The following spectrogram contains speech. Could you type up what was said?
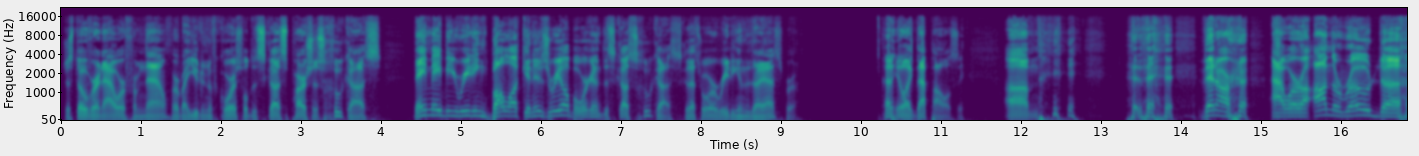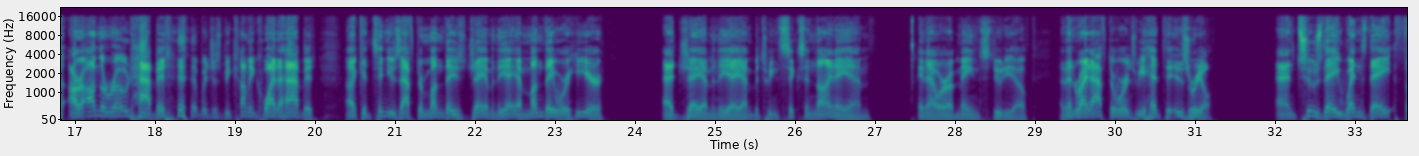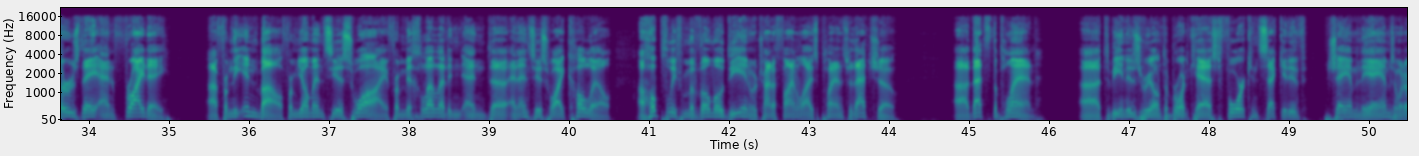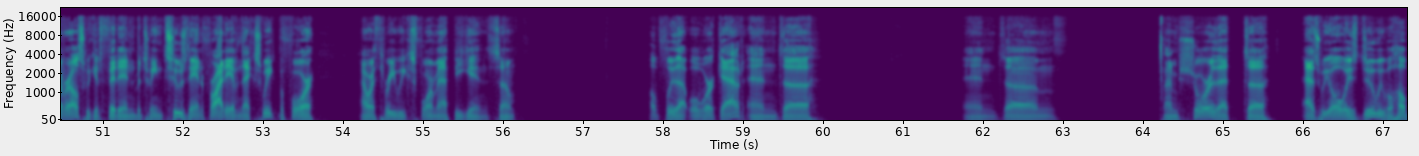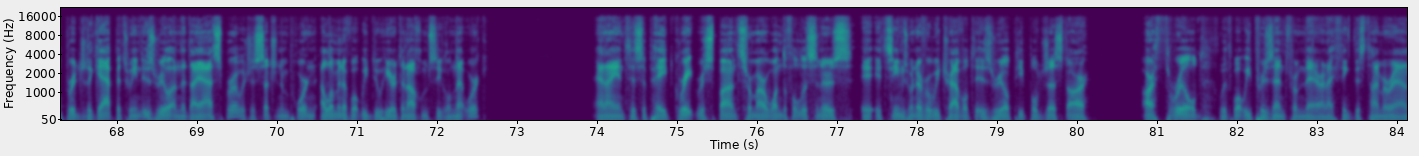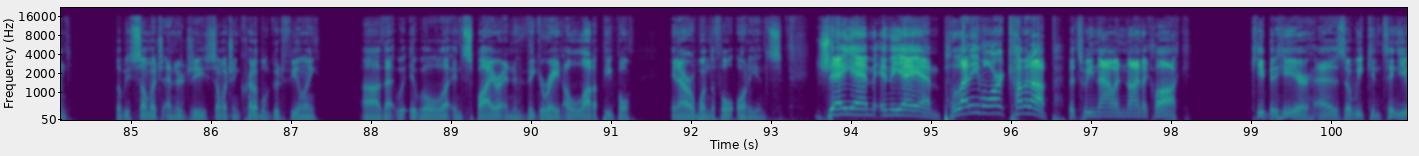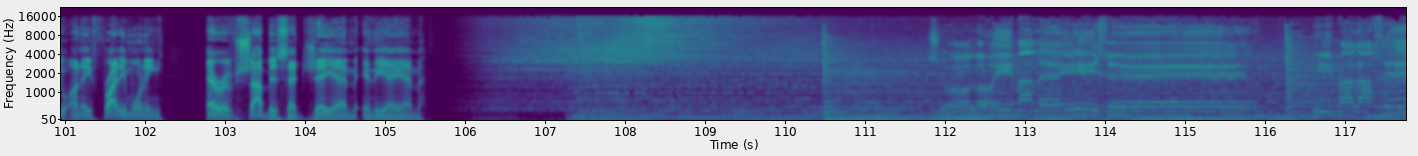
Just over an hour from now, Rabbi Yudin, of course, we'll discuss Parshas Chukas. They may be reading Balak in Israel, but we're going to discuss Chukas because that's what we're reading in the diaspora. How do you like that policy? Um, then our our uh, on the road uh, our on the road habit, which is becoming quite a habit, uh, continues after Monday's JM and the AM. Monday we're here at JM and the AM between six and nine AM in our uh, main studio, and then right afterwards we head to Israel. And Tuesday, Wednesday, Thursday, and Friday uh, from the Inbal, from Yom NCSY, from Michlelet and and, uh, and NCSY Kolel, uh, hopefully from Avomo Diin. We're trying to finalize plans for that show. Uh, that's the plan uh, to be in Israel and to broadcast four consecutive JM and the AMs and whatever else we could fit in between Tuesday and Friday of next week before our three weeks format begins. So hopefully that will work out and uh, and um, I'm sure that, uh, as we always do, we will help bridge the gap between Israel and the diaspora, which is such an important element of what we do here at the Nachum Segal Network. And I anticipate great response from our wonderful listeners. It, it seems whenever we travel to Israel, people just are are thrilled with what we present from there. And I think this time around, there'll be so much energy, so much incredible good feeling uh, that w- it will uh, inspire and invigorate a lot of people in our wonderful audience. JM in the AM. Plenty more coming up between now and 9 o'clock. Keep it here as we continue on a Friday morning Erev Shabbos at JM in the AM. Shalom Aleichem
